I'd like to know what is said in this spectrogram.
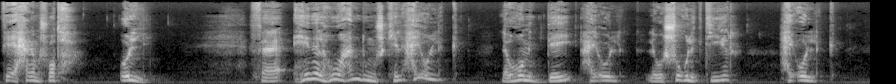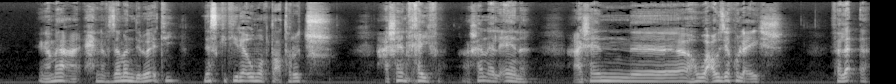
في أي حاجة مش واضحة؟ قول لي. فهنا لو هو عنده مشكلة هيقول لك لو هو متضايق هيقول لك لو الشغل كتير هيقول لك يا جماعة إحنا في زمن دلوقتي ناس كتير قوي ما بتعترضش. عشان خايفة عشان قلقانة عشان آه، هو عاوز ياكل عيش. فلأ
